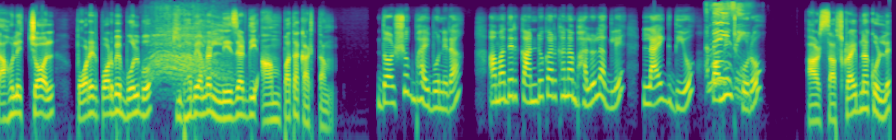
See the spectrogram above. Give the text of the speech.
তাহলে চল পরের পর্বে বলব কীভাবে আমরা লেজার দিয়ে আম পাতা কাটতাম। দর্শক ভাই বোনেরা আমাদের কাণ্ডকারখানা ভালো লাগলে লাইক দিও কমেন্ট করো আর সাবস্ক্রাইব না করলে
